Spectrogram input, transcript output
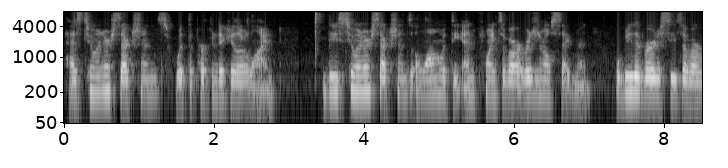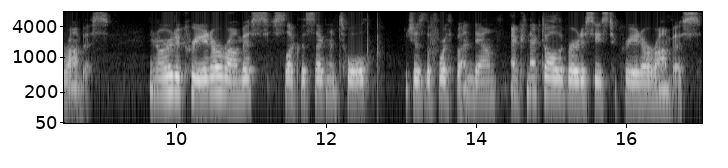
has two intersections with the perpendicular line. These two intersections, along with the endpoints of our original segment, will be the vertices of our rhombus. In order to create our rhombus, select the segment tool, which is the fourth button down, and connect all the vertices to create our rhombus.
